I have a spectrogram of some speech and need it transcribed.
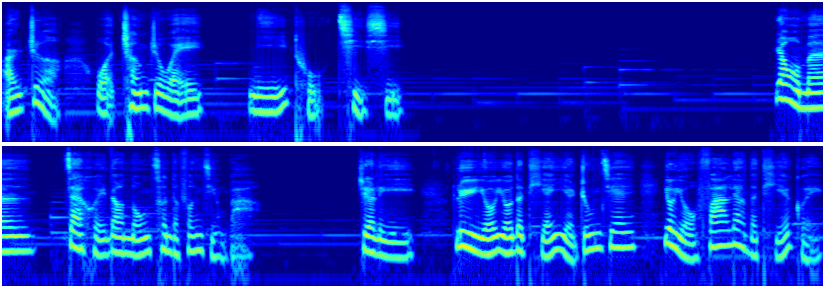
而这我称之为泥土气息。让我们再回到农村的风景吧，这里绿油油的田野中间，又有发亮的铁轨。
